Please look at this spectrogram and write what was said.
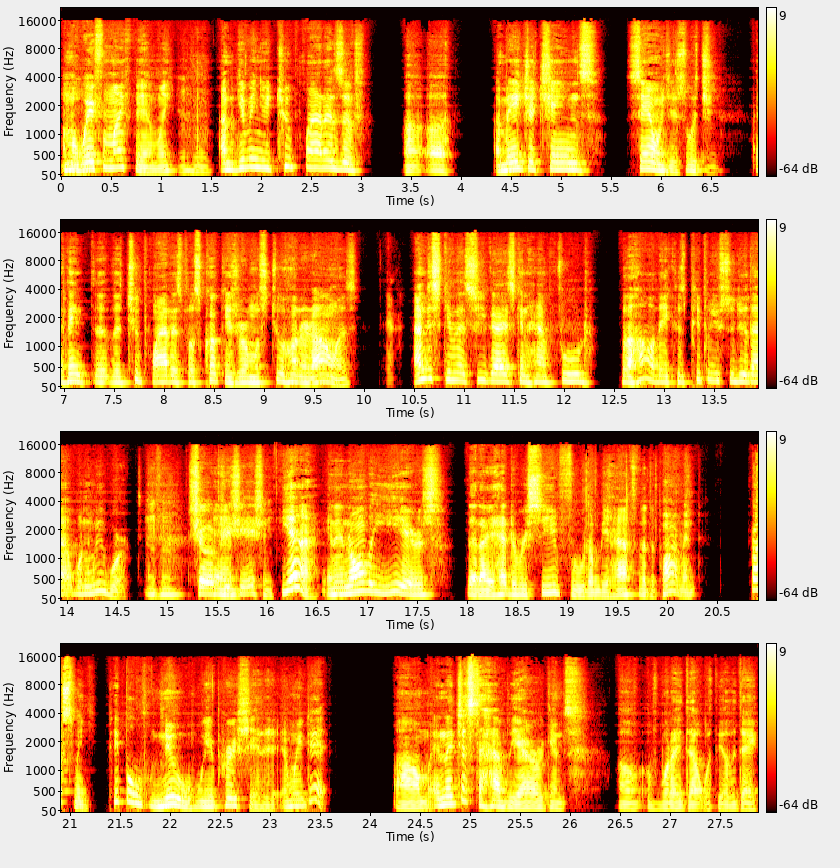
I'm Mhm. away from my family. Mhm. I'm giving you two platters of uh, uh, a major chain's sandwiches, which Mm. I think the, the two platters plus cookies are almost two hundred dollars. Yeah. I'm just giving it so you guys can have food for the holiday because people used to do that when we worked. Mhm. Show And- appreciation. Yeah, and in all the years that I had to receive food on behalf of the department, trust me, people knew we appreciated it, and we did. Um, and then just to have the arrogance of, of what I dealt with the other day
